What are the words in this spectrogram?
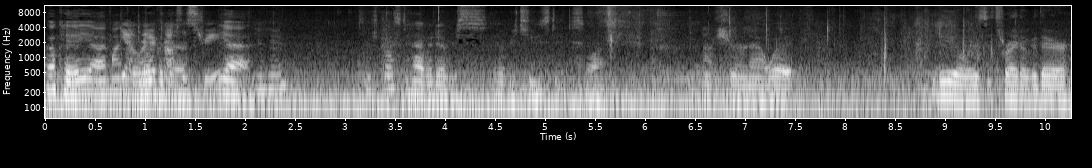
if Okay, yeah, I might yeah, go right over across there. the street. Yeah, Mm-hmm. they're supposed to have it every every Tuesday, so I'm not sure now what the deal is. It's right over there.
